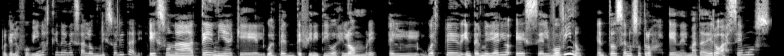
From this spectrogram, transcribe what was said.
porque los bovinos tienen esa lombriz solitaria. Es una tenia que el huésped definitivo es el hombre, el huésped intermediario es el bovino. Entonces nosotros en el matadero hacemos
